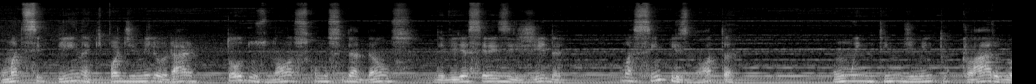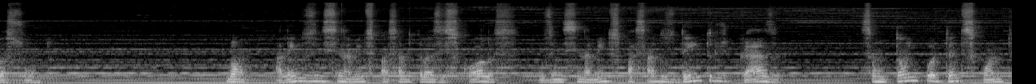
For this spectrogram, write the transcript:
Uma disciplina que pode melhorar todos nós como cidadãos deveria ser exigida uma simples nota, um entendimento claro do assunto. Bom, além dos ensinamentos passados pelas escolas, os ensinamentos passados dentro de casa são tão importantes quanto.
